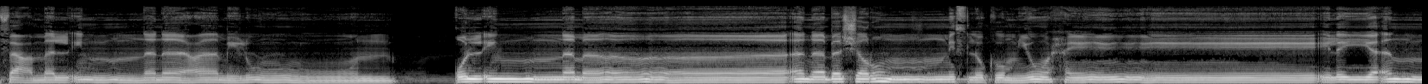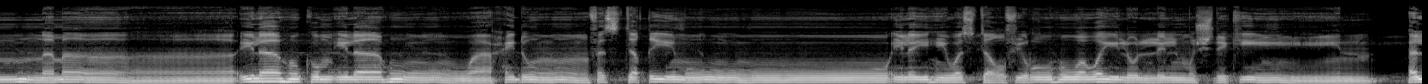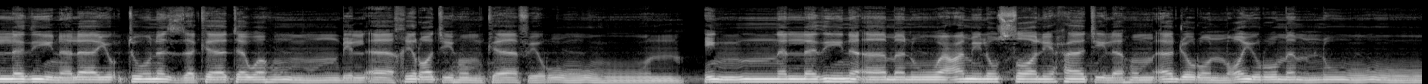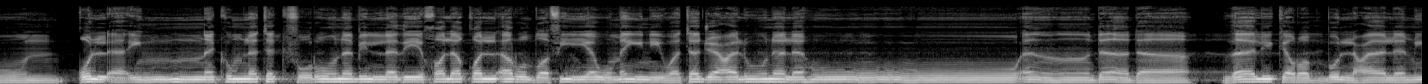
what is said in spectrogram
فاعمل إننا عاملون قل إنما أنا بشر مثلكم يوحي إلي أنما إلهكم إله واحد فاستقيموا إليه واستغفروه وويل للمشركين. الذين لا يؤتون الزكاة وهم بالآخرة هم كافرون. إن الذين آمنوا وعملوا الصالحات لهم أجر غير ممنون. قل أئنكم لتكفرون بالذي خلق الأرض في يومين وتجعلون له أندادا. ذلك رب العالمين.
